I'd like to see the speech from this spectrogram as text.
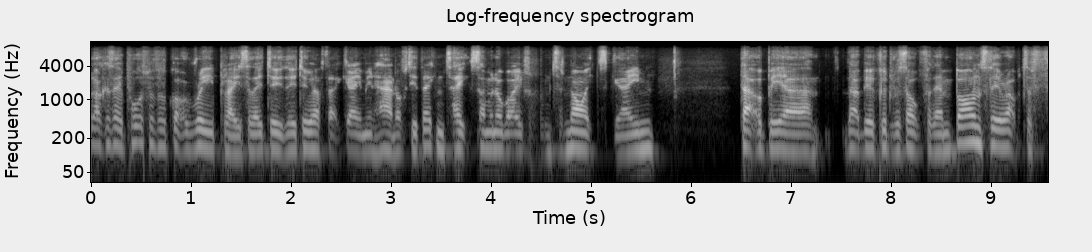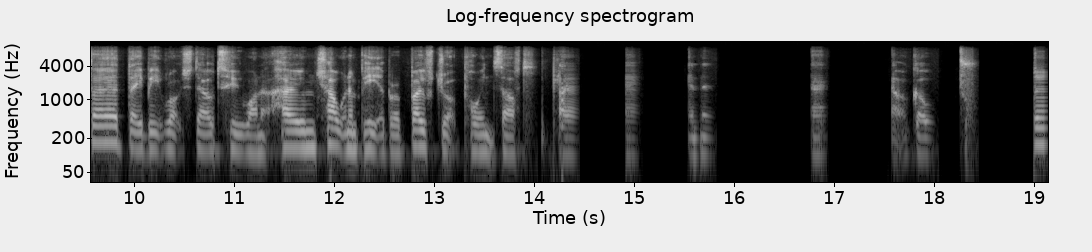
like I say, Portsmouth have got a replay, so they do they do have that game in hand. Obviously, if they can take something away from tonight's game, that would be a that would be a good result for them. Barnsley are up to third. They beat Rochdale two one at home. Charlton and Peterborough both dropped points after playing. Goal. The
